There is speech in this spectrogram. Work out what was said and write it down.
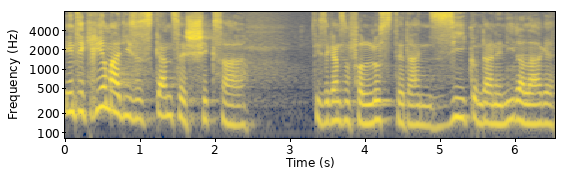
Integrier mal dieses ganze Schicksal, diese ganzen Verluste, deinen Sieg und deine Niederlage,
